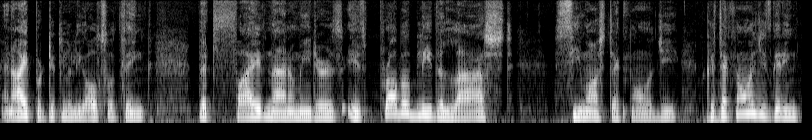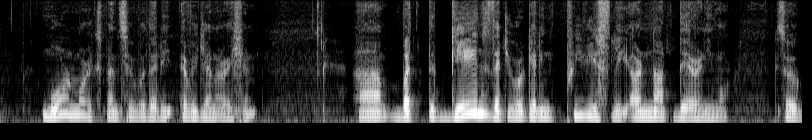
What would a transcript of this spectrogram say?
and I particularly also think that five nanometers is probably the last CMOS technology because Mhm. technology is getting more and more expensive with every, every generation. Um, but the gains that you were getting previously are not there anymore. So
